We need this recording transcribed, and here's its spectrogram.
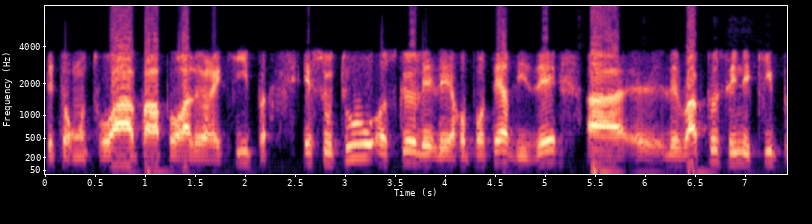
des Torontois par rapport à leur équipe. Et surtout, ce que les, les reporters disaient, euh, euh, les Raptors, c'est une équipe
